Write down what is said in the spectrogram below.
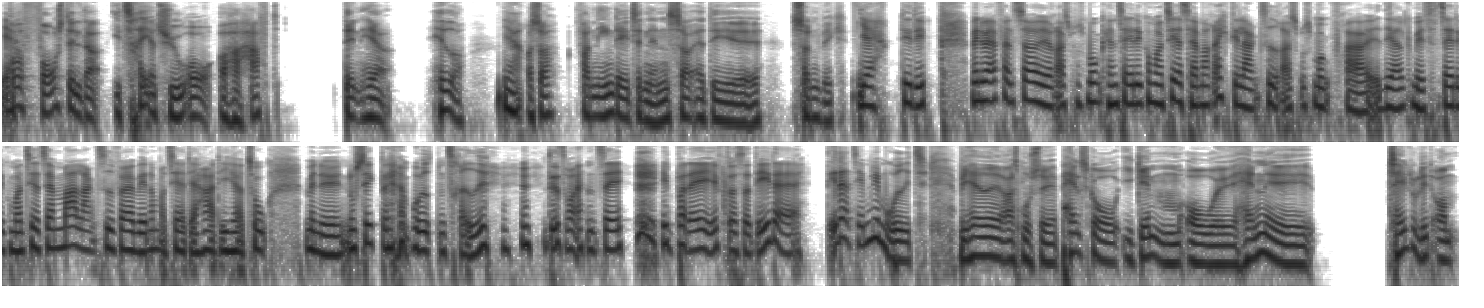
Ja. Prøv at forestille dig i 23 år at have haft den her heder, Ja. og så fra den ene dag til den anden, så er det øh, sådan væk. Ja, det er det. Men i hvert fald så øh, Rasmus Munk, han sagde, at det kommer til at tage mig rigtig lang tid, Rasmus Munk fra øh, The Alchemist. Han sagde, at det kommer til at tage meget lang tid, før jeg vender mig til, at jeg har de her to. Men øh, nu sigter jeg mod den tredje. det tror jeg, han sagde et par dage efter, så det er da, det er da temmelig modigt. Vi havde Rasmus øh, Palsgaard igennem, og øh, han øh, talte jo lidt om,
